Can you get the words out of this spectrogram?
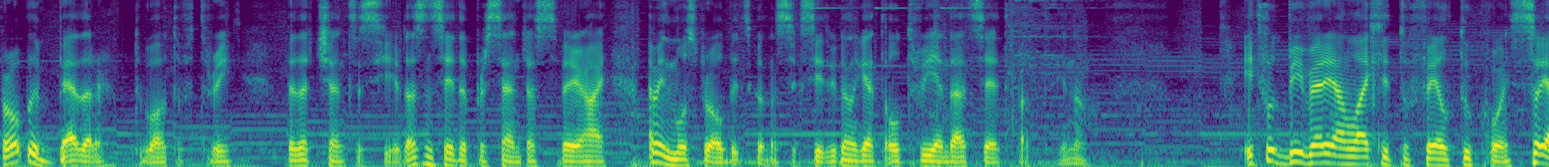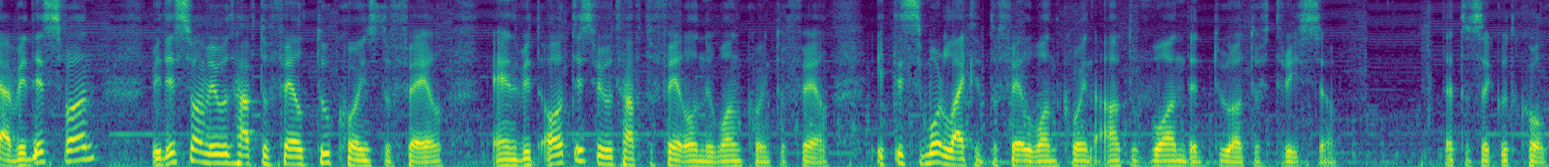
probably better, two out of three. Better chances here. Doesn't say the percent, just very high. I mean, most probably it's gonna succeed. We're gonna get all three and that's it, but you know. It would be very unlikely to fail two coins. So yeah, with this one, with this one we would have to fail two coins to fail. And with Outis we would have to fail only one coin to fail. It is more likely to fail one coin out of one than two out of three, so that was a good call.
